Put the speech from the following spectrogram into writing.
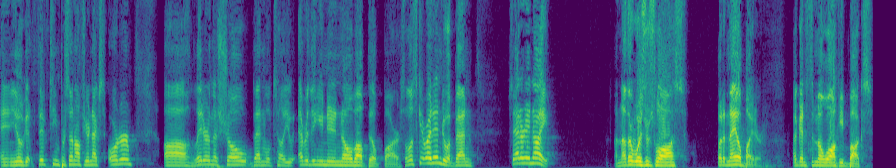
and you'll get 15% off your next order. Uh, later in the show, Ben will tell you everything you need to know about Built Bar. So let's get right into it, Ben. Saturday night, another Wizards loss, but a nail biter against the Milwaukee Bucks.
